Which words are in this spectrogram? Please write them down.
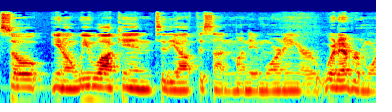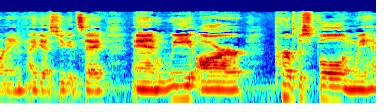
so you know, we walk into the office on Monday morning or whatever morning, I guess you could say, and we are purposeful and we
